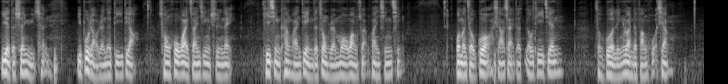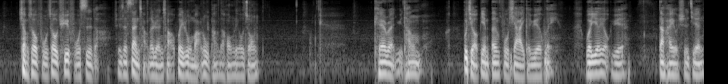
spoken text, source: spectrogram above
夜的深与沉，以不扰人的低调，从户外钻进室内，提醒看完电影的众人莫忘转换心情。我们走过狭窄的楼梯间，走过凌乱的防火巷，像受符咒屈服似的。随着散场的人潮汇入马路旁的洪流中，Karen 与汤姆不久便奔赴下一个约会。我也有约，但还有时间，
